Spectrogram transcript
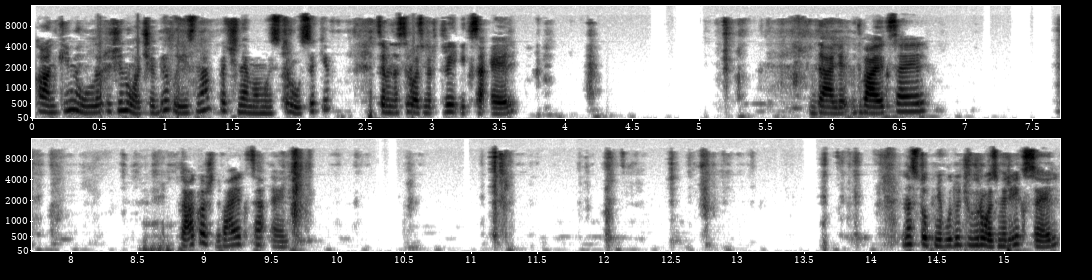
Ханкі Мюллер, жіноча білизна. Почнемо ми з трусиків. Це в нас розмір 3XL. Далі 2XL. Також 2XL. Наступні будуть в розмірі XL.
